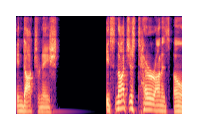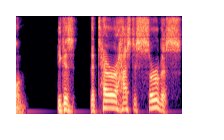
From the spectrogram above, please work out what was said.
indoctrination. It's not just terror on its own, because the terror has to service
